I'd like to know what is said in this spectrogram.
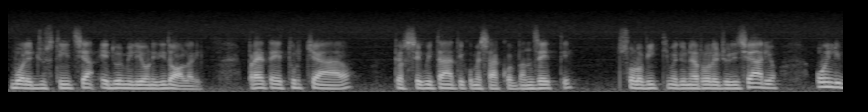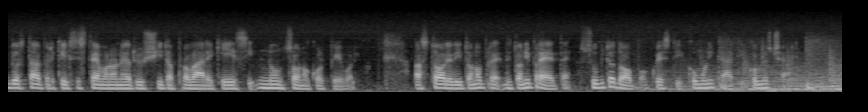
vuole giustizia e 2 milioni di dollari. Preta e Turchiaro, perseguitati come Sacco e Vanzetti, solo vittime di un errore giudiziario, o in libertà perché il sistema non è riuscito a provare che essi non sono colpevoli. La storia di, Pre di Tony Prete subito dopo questi comunicati commerciali.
